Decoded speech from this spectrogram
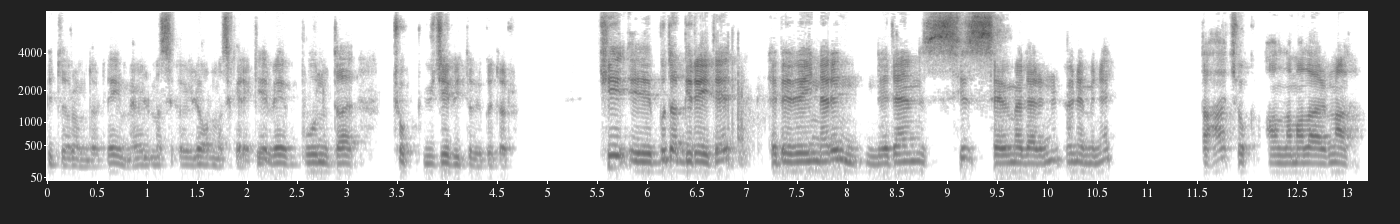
bir durumdur değil mi? Olması, öyle olması gerekir ve bunu da çok yüce bir duygudur. Ki e, bu da bireyde ebeveynlerin nedensiz sevmelerinin önemini daha çok anlamalarına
